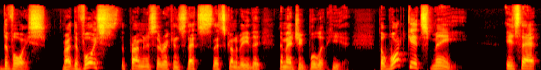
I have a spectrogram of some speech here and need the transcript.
the voice, right? The voice. The Prime Minister reckons that's that's going to be the the magic bullet here. But what gets me is that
